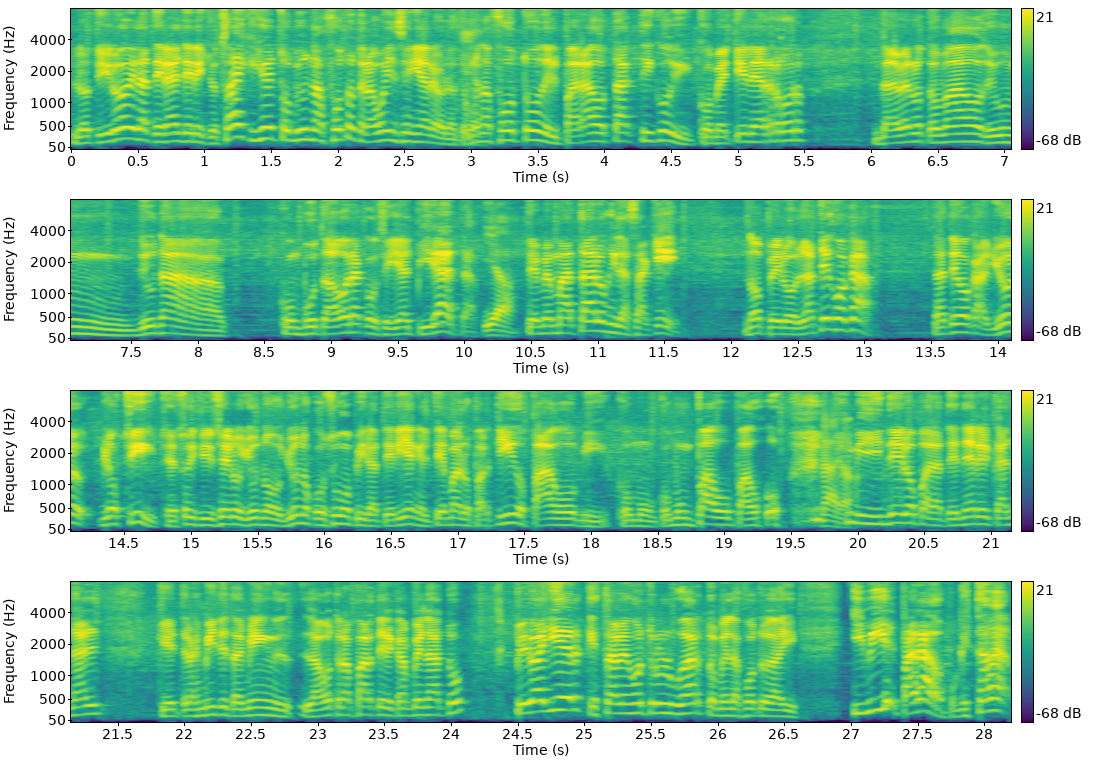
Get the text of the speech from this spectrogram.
Lo tiró de lateral derecho. ¿Sabes que yo tomé una foto? Te la voy a enseñar ahora. Tomé una foto del parado táctico y cometí el error de haberlo tomado de, un, de una computadora con señal pirata. Ya. Te me mataron y la saqué. No, pero la tengo acá. La tengo acá. Yo, yo sí, te soy sincero, yo no, yo no consumo piratería en el tema de los partidos. Pago mi, como, como un pavo, pago Claro. mi dinero para tener el canal que transmite también la otra parte del campeonato. Pero ayer, que estaba en otro lugar, tomé la foto de ahí. Y vi el parado, porque estaba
